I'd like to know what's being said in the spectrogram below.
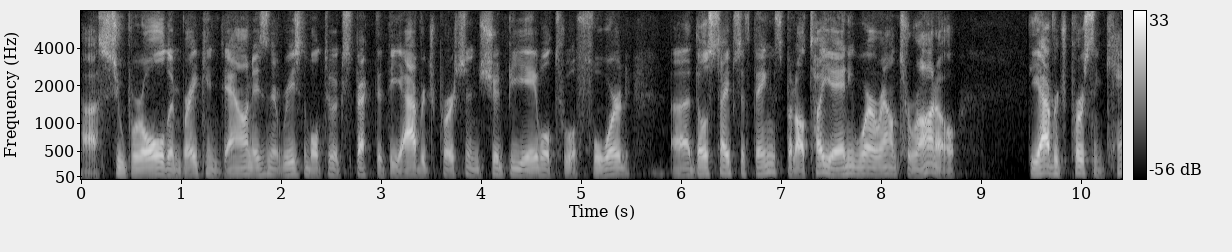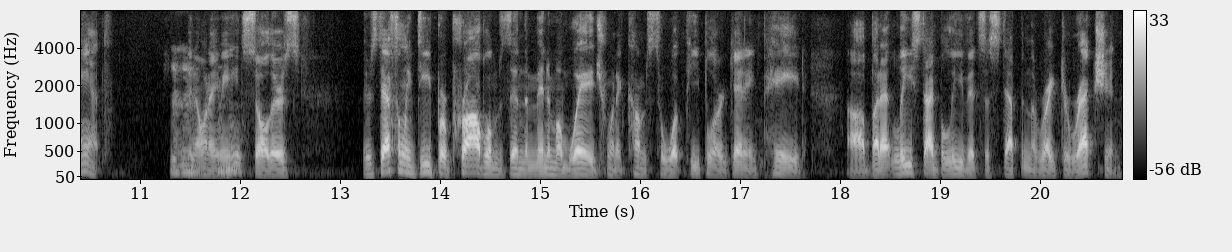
uh, super old and breaking down isn't it reasonable to expect that the average person should be able to afford uh, those types of things but i'll tell you anywhere around toronto the average person can't you know what I mean? So there's there's definitely deeper problems than the minimum wage when it comes to what people are getting paid. Uh, but at least I believe it's a step in the right direction.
